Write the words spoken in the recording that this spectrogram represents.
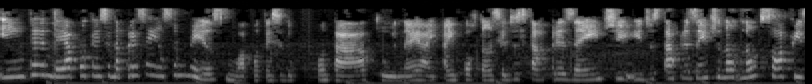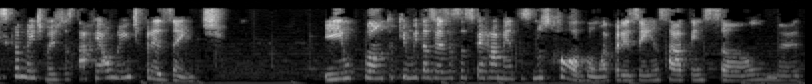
e entender a potência da presença mesmo, a potência do contato, né, a, a importância de estar presente e de estar presente não, não só fisicamente, mas de estar realmente presente e o quanto que muitas vezes essas ferramentas nos roubam a presença, a atenção, né?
